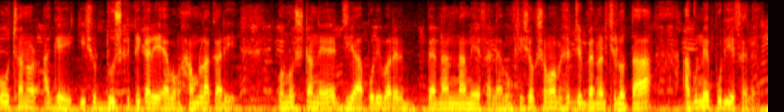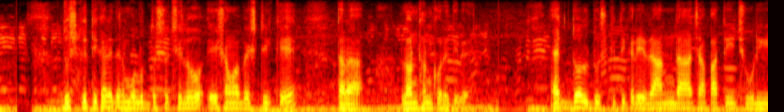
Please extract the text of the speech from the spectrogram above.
পৌঁছানোর আগেই কিছু দুষ্কৃতিকারী এবং হামলাকারী অনুষ্ঠানে জিয়া পরিবারের ব্যানার নামিয়ে ফেলে এবং কৃষক সমাবেশের যে ব্যানার ছিল তা আগুনে পুড়িয়ে ফেলে। দুষ্কৃতিকারীদের মূল উদ্দেশ্য ছিল এই সমাবেশটিকে তারা লণ্ঠন করে দিবে। একদল দুষ্কৃতিকারী রান্দা চাপাতি, ছুরি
